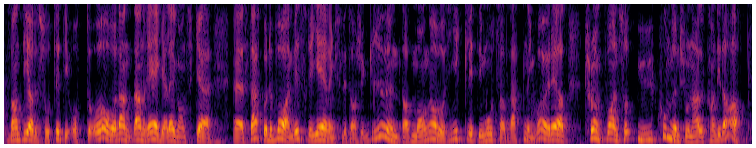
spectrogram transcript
Sant? De hadde sittet i åtte år, og den, den regelen er ganske eh, sterk. Og det var en viss regjeringsslitasje. Grunnen til at mange av oss gikk litt i motsatt retning, var jo det at Trump var en så ukonvensjonell kandidat.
